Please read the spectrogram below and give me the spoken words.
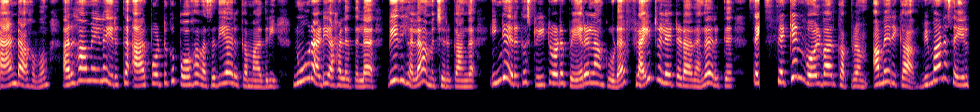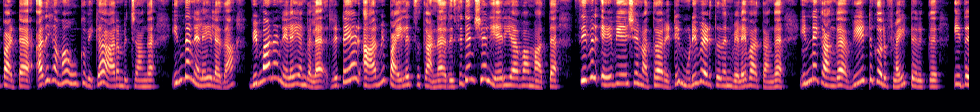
லேண்ட் ஆகவும் அருகாமையில் இருக்க ஏர்போர்ட்டுக்கு போக வசதியாக இருக்க மாதிரி நூறு அடி அகலத்தில் வீதிகளை அமைச்சிருக்காங்க. இங்கே இருக்க ஸ்ட்ரீட்டோட பேரெல்லாம் கூட ஃப்ளைட் ரிலேட்டடாக தாங்க இருக்கு. செகண்ட் வேர்ல்ட் வார்க்கு அப்புறம் அமெரிக்கா விமான செயல்பாட்டை அதிகமா ஊக்குவிக்க ஆரம்பிச்சாங்க. இந்த நிலையில தான் விமான நிலையங்களை ரிட்டையர்ட் ஆர்மி பைலட்ஸுக்கான ரெசிடென்ஷியல் ஏரியாவா மாத்த சிவில் ஏவியேஷன் அத்தாரிட்டி முடிவு எடுத்ததன் விளைவாத்தாங்க. இன்னைக்கு அங்க வீட்டுக்கு ஒரு ஃப்ளைட் இருக்கு. இது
